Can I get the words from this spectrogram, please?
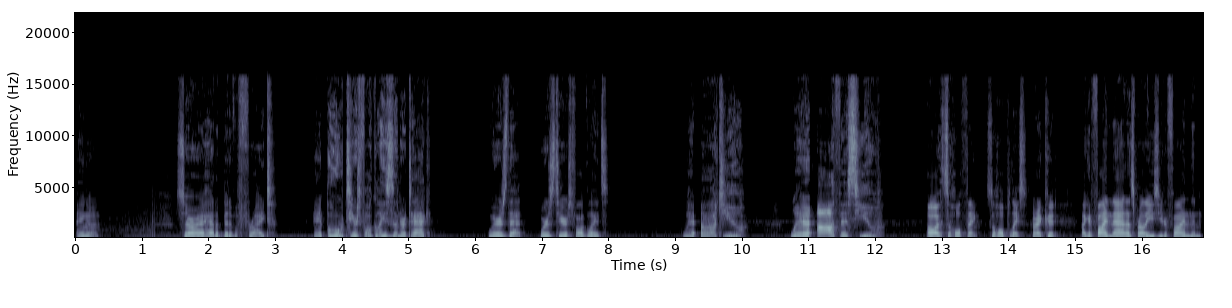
Hang on. Sorry, I had a bit of a fright. And ooh, Tirisfal Glades is under attack. Where is that? Where's Tirisfal Glades? Where art you? Where art this you? Oh, it's the whole thing. It's the whole place. All right, good. I can find that. That's probably easier to find than.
